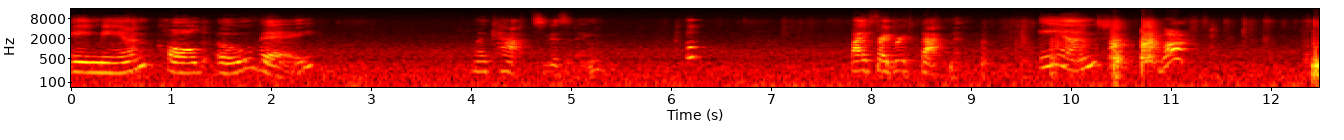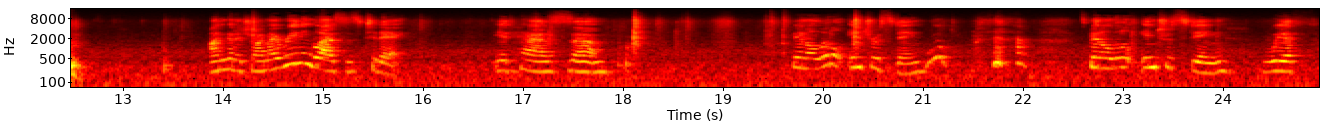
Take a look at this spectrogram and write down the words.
A Man Called Ove. My cat's visiting by Fredrik Backman. And I'm going to try my reading glasses today. It has um, been a little interesting. it's been a little interesting with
